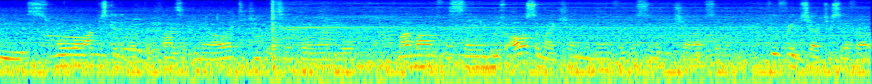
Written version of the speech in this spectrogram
the swirl. I'm just going to go with the classic vanilla. I like to keep it simple around here. My mom's the same, who's also my cameraman for this little shop, so feel free to shout yourself out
